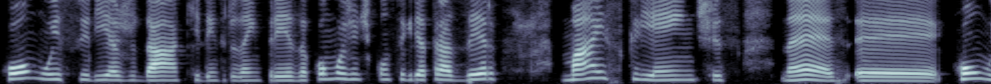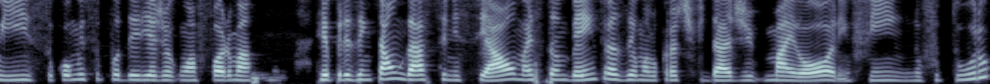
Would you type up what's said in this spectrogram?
como isso iria ajudar aqui dentro da empresa, como a gente conseguiria trazer mais clientes né, é, com isso, como isso poderia, de alguma forma, representar um gasto inicial, mas também trazer uma lucratividade maior, enfim, no futuro.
